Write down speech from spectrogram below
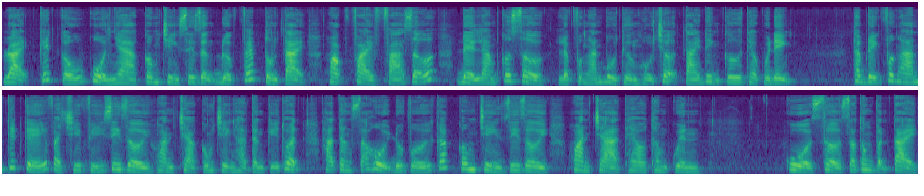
loại, kết cấu của nhà công trình xây dựng được phép tồn tại hoặc phải phá rỡ để làm cơ sở lập phương án bồi thường hỗ trợ tái định cư theo quy định. Thẩm định phương án thiết kế và chi phí di rời hoàn trả công trình hạ tầng kỹ thuật, hạ tầng xã hội đối với các công trình di rời hoàn trả theo thẩm quyền của Sở Giao thông Vận tải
